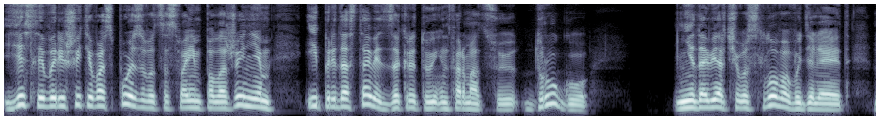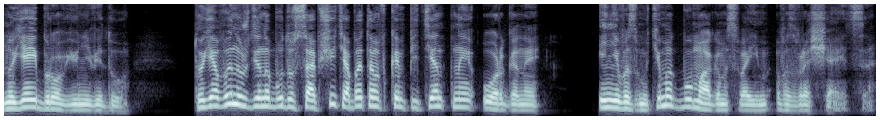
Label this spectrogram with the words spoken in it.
Если вы решите воспользоваться своим положением и предоставить закрытую информацию другу, недоверчиво слово выделяет, но я и бровью не веду, то я вынуждена буду сообщить об этом в компетентные органы и невозмутимо к бумагам своим возвращается.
